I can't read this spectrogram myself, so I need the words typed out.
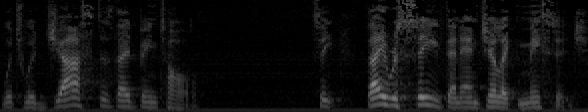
which were just as they'd been told. See, they received an angelic message,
